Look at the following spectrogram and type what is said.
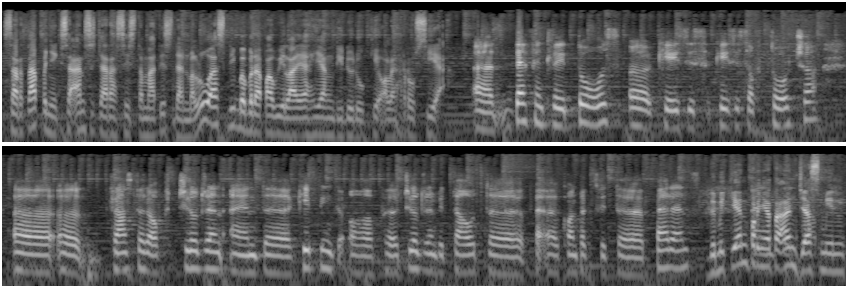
serta penyiksaan secara sistematis dan meluas di beberapa wilayah yang diduduki oleh Rusia. Uh, definitely those uh, cases cases of torture uh, uh, transfer of children and uh, keeping of uh, children without uh, uh, contact with uh, parents. Demikian pernyataan Jasmine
